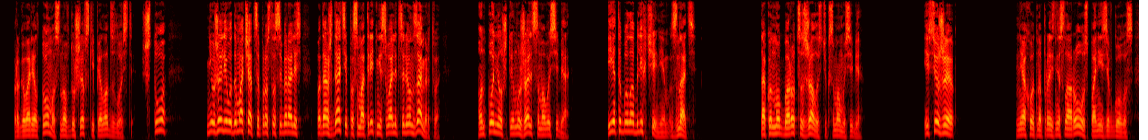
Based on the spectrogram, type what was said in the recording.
— проговорил Томас, но в душе вскипел от злости. «Что? Неужели его домочадцы просто собирались подождать и посмотреть, не свалится ли он замертво. Он понял, что ему жаль самого себя. И это было облегчением — знать. Так он мог бороться с жалостью к самому себе. И все же, — неохотно произнесла Роуз, понизив голос, —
